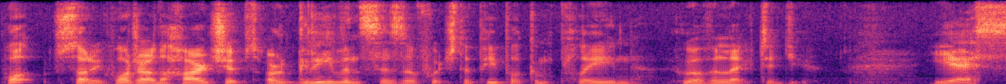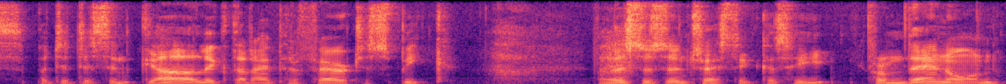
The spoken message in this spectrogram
what sorry, what are the hardships or grievances of which the people complain who have elected you? Yes, but it is in Gaelic that I prefer to speak. Now, this was interesting because he, from then on,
